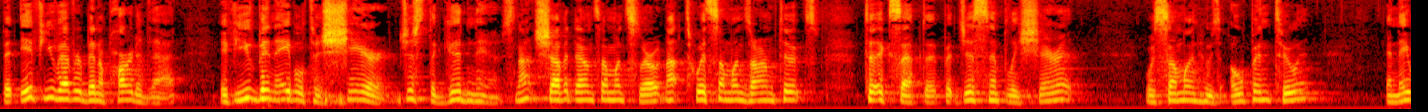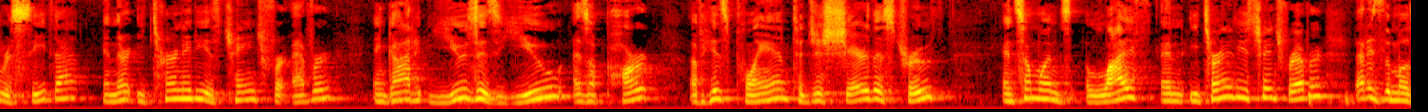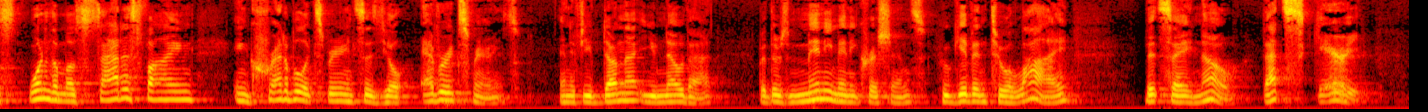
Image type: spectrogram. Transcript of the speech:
that if you've ever been a part of that, if you've been able to share just the good news, not shove it down someone's throat, not twist someone's arm to, to accept it, but just simply share it with someone who's open to it, and they receive that, and their eternity is changed forever, and God uses you as a part of His plan to just share this truth, and someone's life and eternity is changed forever, that is the most, one of the most satisfying, incredible experiences you'll ever experience. And if you've done that, you know that. But there's many, many Christians who give in to a lie that say, no, that's scary.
